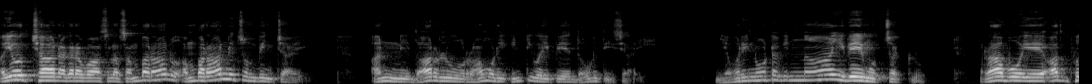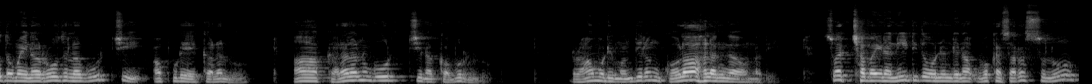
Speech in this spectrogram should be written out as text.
అయోధ్యా నగరవాసుల సంబరాలు అంబరాన్ని చుంబించాయి. అన్ని దారులు రాముడి ఇంటివైపే దౌడు తీశాయి. ఎవరి నోట విన్నా ఇవే ముచ్చట్లు. రాబోయే అద్భుతమైన రోజుల గూర్చి అప్పుడే కలలు. ఆ కలలను గూర్చిన కబుర్లు. రాముడి మందిరం కోలాహలంగా ఉన్నది. స్వచ్ఛమైన నీటితో నిండిన ఒక సరస్సులో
